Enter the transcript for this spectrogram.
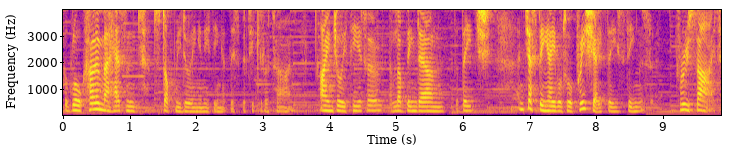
The glaucoma hasn't stopped me doing anything at this particular time. I enjoy theatre, I love being down the beach, and just being able to appreciate these things through sight.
